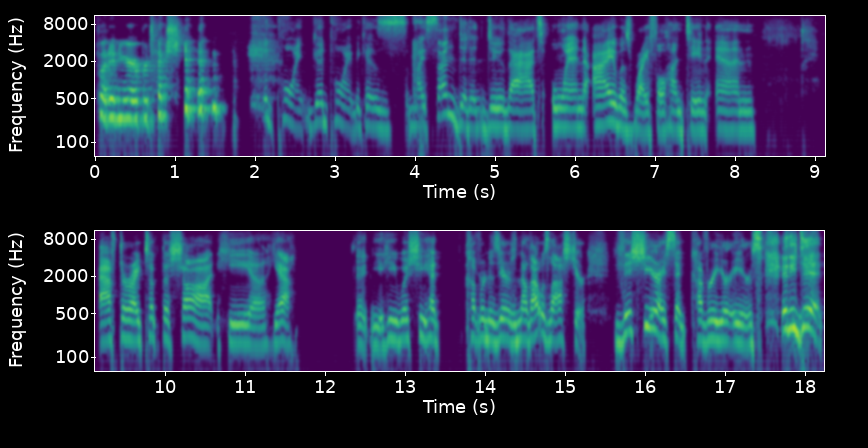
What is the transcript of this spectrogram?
Put in your ear protection. good point. Good point. Because my son didn't do that when I was rifle hunting. And after I took the shot, he, uh, yeah, he wished he had covered his ears. Now that was last year. This year I said, cover your ears. And he did,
